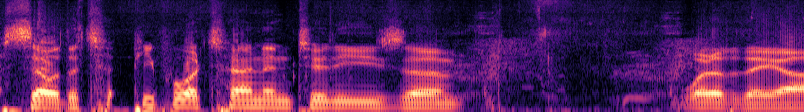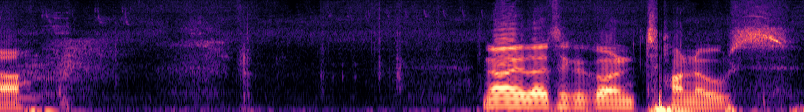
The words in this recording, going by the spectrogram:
So the people are turning into these, um, whatever they are. No, let's go in tunnels.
